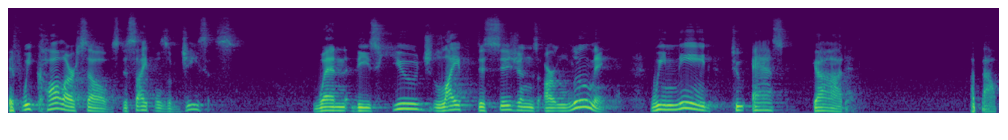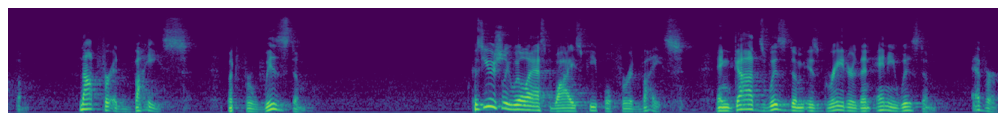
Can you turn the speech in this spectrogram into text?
If we call ourselves disciples of Jesus, when these huge life decisions are looming, we need to ask God about them. Not for advice, but for wisdom because usually we'll ask wise people for advice. And God's wisdom is greater than any wisdom ever.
